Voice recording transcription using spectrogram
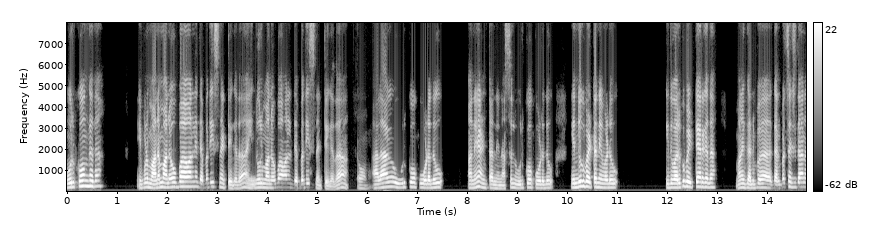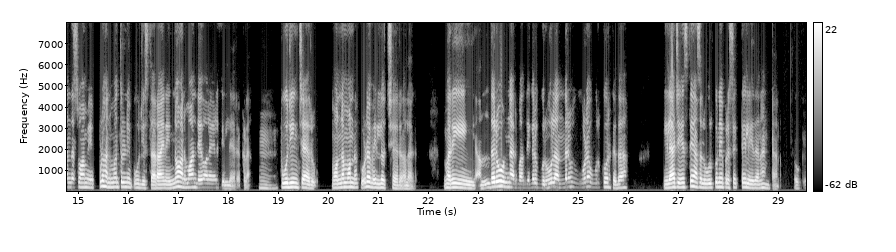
ఊరుకోం కదా. ఇప్పుడు మన మనోభావాల్ని దెబ్బతీసినట్టే కదా హిందువుల మనోభావాల్ని దెబ్బతీసినట్టే కదా. అలాగా ఊరుకోకూడదు అనే అంటాను నేను అసలు ఊరుకోకూడదు. ఎందుకు పెట్టనివ్వడు? ఇది వరకు పెట్టారు కదా. మన గణప గణపతి సచ్చిదానంద స్వామి ఎప్పుడు హనుమంతుడిని పూజిస్తారు? ఆయన ఎన్నో హనుమాన్ దేవాలయాలకు వెళ్ళారు అక్కడ. పూజించారు. మొన్న మొన్న కూడా వెళ్ళొచ్చారు అలాగా. మరి అందరూ ఉన్నారు. మన దగ్గర గురువులు అందరూ కూడా ఊరుకోరు కదా. ఇలా చేస్తే అసలు ఊరుకునే ప్రసక్తే లేదని అంటాను. ఓకే.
